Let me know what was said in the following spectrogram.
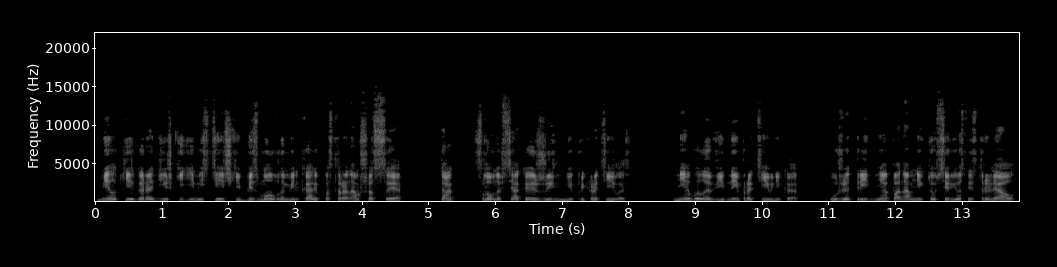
Мелкие городишки и местечки безмолвно мелькали по сторонам шоссе, так, словно всякая жизнь в них прекратилась. Не было видно и противника. Уже три дня по нам никто всерьез не стрелял,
